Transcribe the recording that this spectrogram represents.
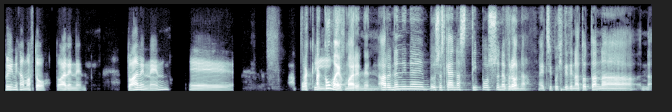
πριν είχαμε αυτό, το RNN. Το RNN ε, Ακόμα έχουμε RNN. RNN είναι ουσιαστικά ένας τύπος νευρώνα, έτσι, που έχει τη δυνατότητα να, να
